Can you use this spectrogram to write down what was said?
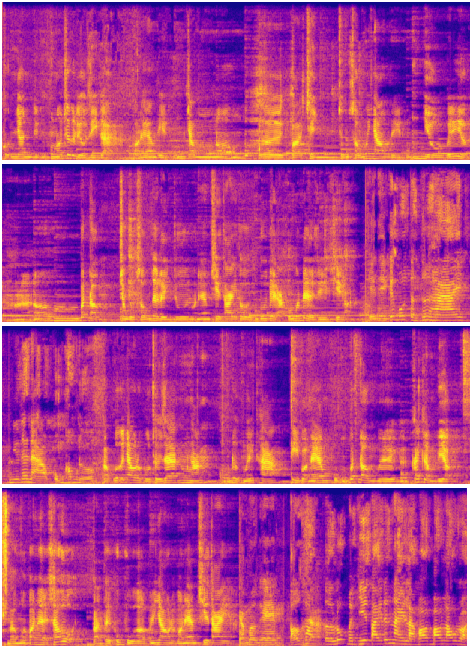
Hôn nhân thì cũng không nói trước điều gì cả. Bọn em thì cũng trong nó bước ờ, quá trình chung sống với nhau thì cũng nhiều cái điểm nó bất đồng. Trong cuộc sống gia đình thôi bọn em chia tay thôi vui vẻ không vấn đề gì chị ạ. Vậy thì cái mối tình thứ hai như thế nào cũng không được. Gặp gỡ nhau được một thời gian ngắn cũng được mấy tháng thì bọn em cũng bất đồng về cách làm việc và mối quan hệ xã hội. Cảm thấy không phù hợp với nhau thì bọn em chia tay cảm ơn em. Ở không Dạ. từ lúc mà chia tay đến nay là bao bao lâu rồi?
